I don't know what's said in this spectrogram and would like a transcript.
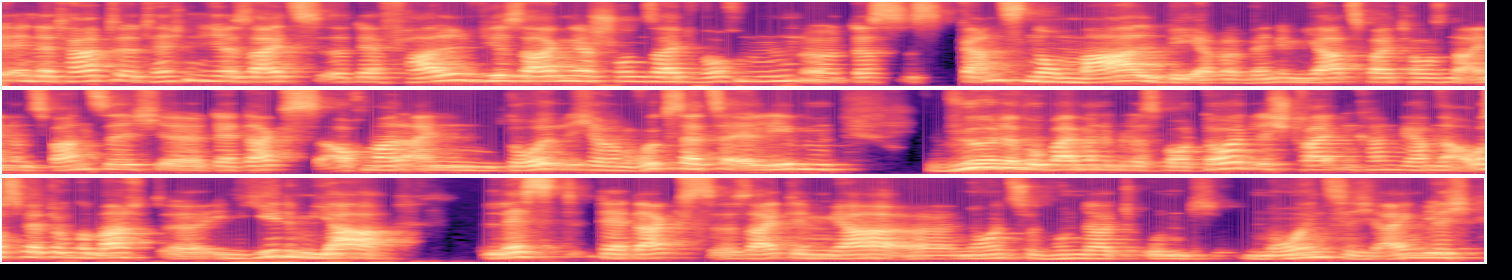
in der Tat äh, technischerseits äh, der Fall. Wir sagen ja schon seit Wochen, äh, dass es ganz normal wäre, wenn im Jahr 2021 der DAX auch mal einen deutlicheren Rücksetzer erleben würde, wobei man über das Wort deutlich streiten kann. Wir haben eine Auswertung gemacht. In jedem Jahr lässt der DAX seit dem Jahr 1990 äh, eigentlich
